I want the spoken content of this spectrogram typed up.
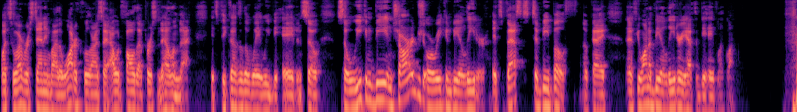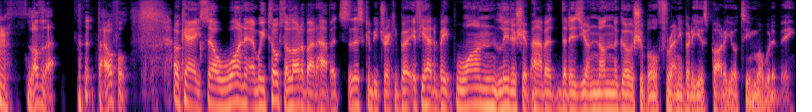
whatsoever standing by the water cooler and I say I would follow that person to hell and back. It's because of the way we behave. And so so we can be in charge or we can be a leader. It's best to be both. Okay. If you want to be a leader, you have to behave like one. Hmm, love that. Powerful. Okay, so one, and we talked a lot about habits, so this could be tricky. But if you had to pick one leadership habit that is your non-negotiable for anybody who's part of your team, what would it be?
